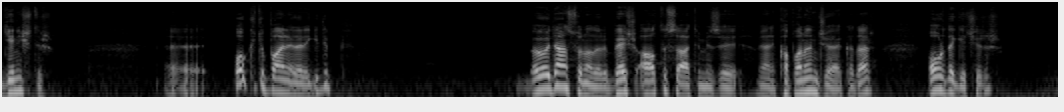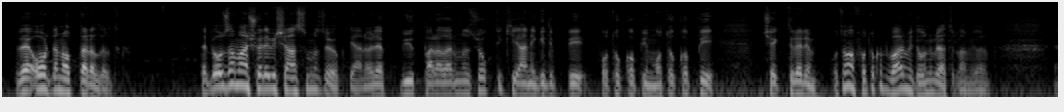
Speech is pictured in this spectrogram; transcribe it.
geniştir. Ee, o kütüphanelere gidip öğleden sonraları 5-6 saatimizi yani kapanıncaya kadar orada geçirir ve orada notlar alırdık. Tabii o zaman şöyle bir şansımız da yoktu. Yani öyle büyük paralarımız yoktu ki yani gidip bir fotokopi, motokopi çektirelim. O zaman fotokopi var mıydı onu bile hatırlamıyorum. Ee,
